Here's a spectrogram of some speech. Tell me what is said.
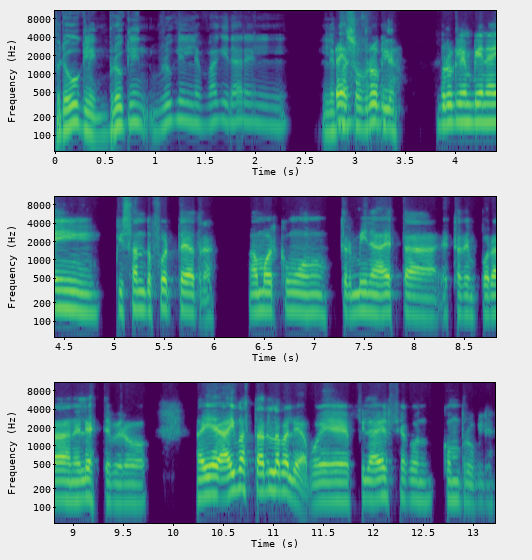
Brooklyn, Brooklyn, Brooklyn les va a quitar el... Eso, Brooklyn. Brooklyn viene ahí pisando fuerte de atrás. Vamos a ver cómo termina esta, esta temporada en el este, pero ahí, ahí va a estar la pelea, pues Filadelfia con, con Brooklyn.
